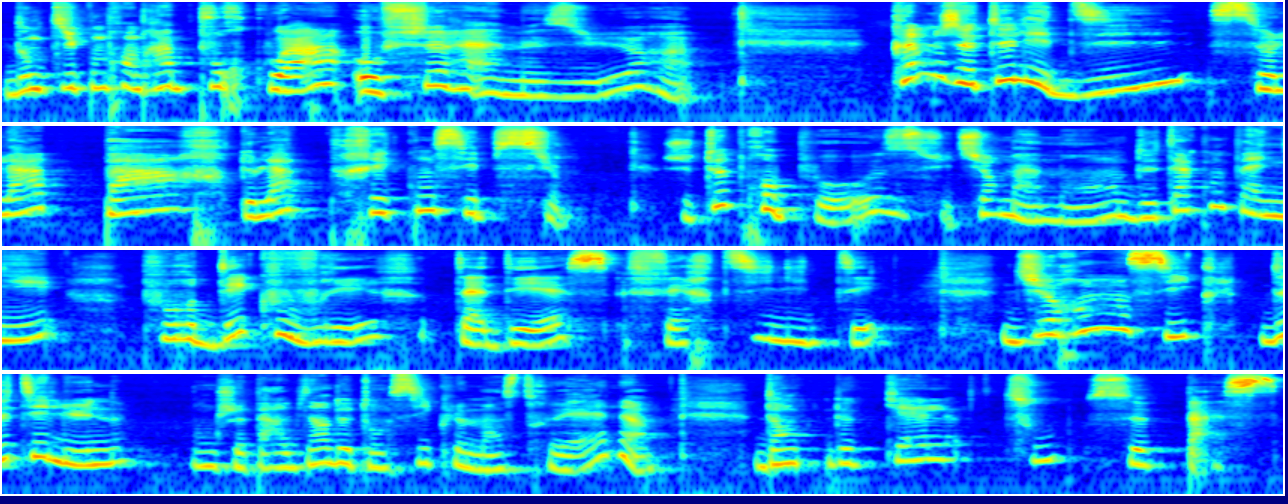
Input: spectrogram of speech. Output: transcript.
Donc tu comprendras pourquoi au fur et à mesure. Comme je te l'ai dit, cela part de la préconception. Je te propose, future maman, de t'accompagner pour découvrir ta déesse fertilité durant un cycle de tes lunes. Donc je parle bien de ton cycle menstruel dans lequel tout se passe.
